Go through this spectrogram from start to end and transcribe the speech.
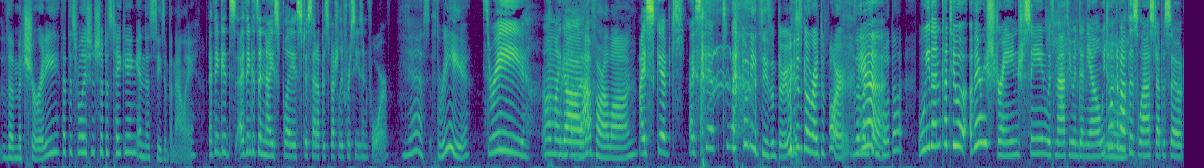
the maturity that this relationship is taking in this season finale. I think it's I think it's a nice place to set up especially for season 4 Yes, three. 3 Oh my We're god. not that far along. I skipped. I skipped. Who needs season three? We just go right to four. Is everybody Yeah. cool with that? we then cut to a, a very strange scene with Matthew and Danielle. We talked about this last episode,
